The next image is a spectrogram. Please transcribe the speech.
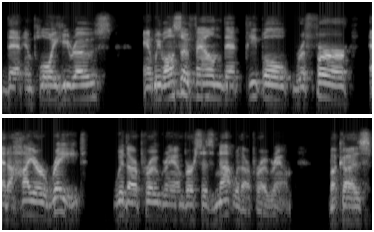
that employ heroes. And we've also found that people refer at a higher rate with our program versus not with our program because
